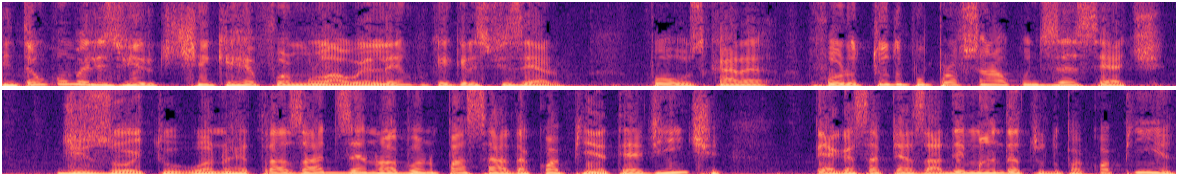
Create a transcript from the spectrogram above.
Então, como eles viram que tinha que reformular o elenco, o que, que eles fizeram? Pô, os caras foram tudo pro profissional com 17. 18 o ano retrasado, 19 o ano passado. A copinha até 20. Pega essa pesada e manda tudo pra copinha.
